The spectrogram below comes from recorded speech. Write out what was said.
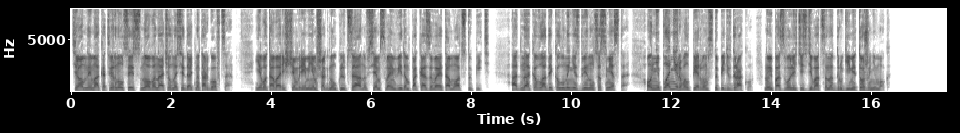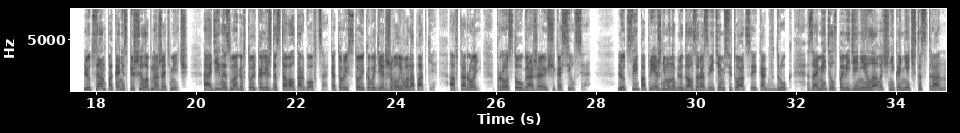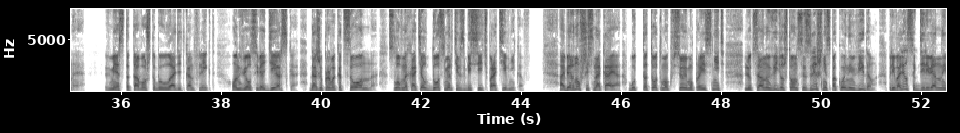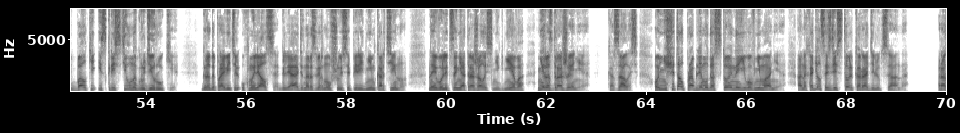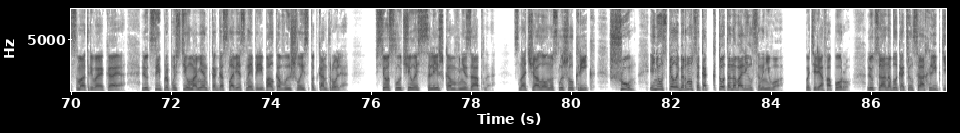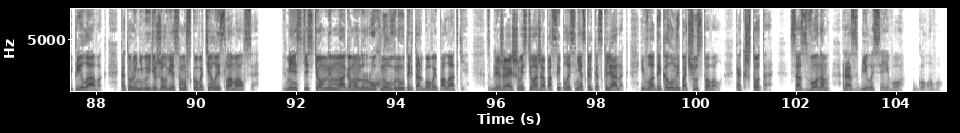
Темный маг отвернулся и снова начал наседать на торговца. Его товарищ тем временем шагнул к Люциану, всем своим видом показывая тому отступить. Однако владыка Луны не сдвинулся с места. Он не планировал первым вступить в драку, но и позволить издеваться над другими тоже не мог. Люциан пока не спешил обнажать меч. Один из магов только лишь доставал торговца, который стойко выдерживал его нападки, а второй просто угрожающе косился. Люций по-прежнему наблюдал за развитием ситуации, как вдруг заметил в поведении лавочника нечто странное. Вместо того, чтобы уладить конфликт, он вел себя дерзко, даже провокационно, словно хотел до смерти взбесить противников. Обернувшись на Кая, будто тот мог все ему прояснить, Люциан увидел, что он с излишне спокойным видом привалился к деревянной балке и скрестил на груди руки. Градоправитель ухмылялся, глядя на развернувшуюся перед ним картину. На его лице не отражалось ни гнева, ни раздражения. Казалось, он не считал проблему достойной его внимания, а находился здесь только ради Люциана. Рассматривая Кая, Люций пропустил момент, когда словесная перепалка вышла из-под контроля. Все случилось слишком внезапно. Сначала он услышал крик, шум и не успел обернуться, как кто-то навалился на него. Потеряв опору, Люциан облокотился о хлипкий прилавок, который не выдержал веса мужского тела и сломался. Вместе с темным магом он рухнул внутрь торговой палатки. С ближайшего стеллажа посыпалось несколько склянок, и владыка Луны почувствовал, как что-то со звоном разбилось о его голову.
